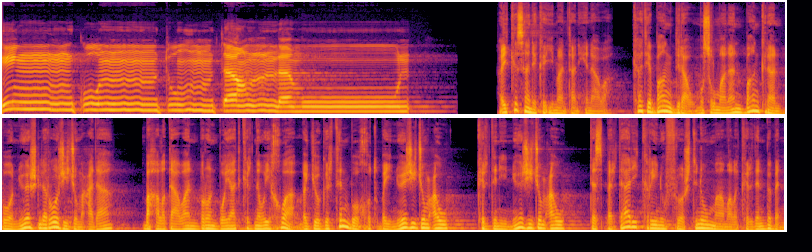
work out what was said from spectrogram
ان کنتم تعلمون. ئەی کەسانێک کە ئیمانتان هێناوە کاتێ بانگ درا و موسڵمانان بانگ کران بۆ نوێژ لە ڕۆژی جومعەدا بە هەڵەداوان بڕۆن بۆ یاد کردنەوەی خوا بە گۆ گرتن بۆ خوتبەی نوێژی جومعە و کردنی نوێژی جومعە و دەست بەرداری کڕین و فرۆشتن و مامەڵە کردن ببن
